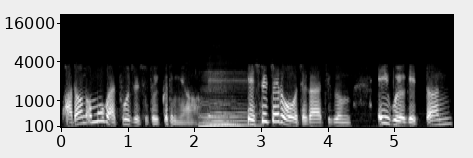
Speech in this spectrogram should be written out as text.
과도한 업무가 주어질 수도 있거든요. 음. 이게 실제로 제가 지금 A 구역에 있던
